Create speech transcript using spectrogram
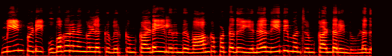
மீன்பிடி உபகரணங்களுக்கு விற்கும் கடையிலிருந்து வாங்கப்பட்டது என நீதிமன்றம் கண்டறிந்துள்ளது.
